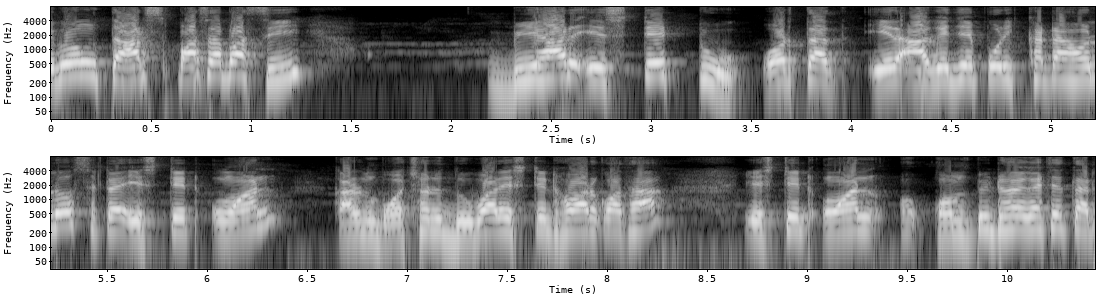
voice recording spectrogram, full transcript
এবং তার পাশাপাশি বিহার স্টেট টু অর্থাৎ এর আগে যে পরীক্ষাটা হলো, সেটা স্টেট ওয়ান কারণ বছরে দুবার স্টেট হওয়ার কথা। স্টেট ওয়ান কমপ্লিট হয়ে গেছে, তার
